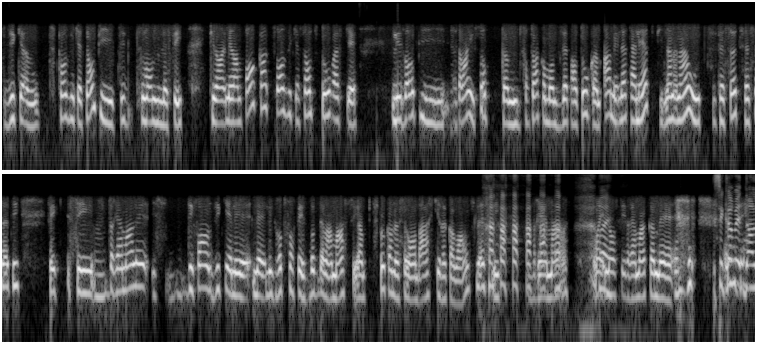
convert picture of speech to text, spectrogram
Tu dis que tu poses des questions, puis tout le monde le sait. Puis, mais dans le fond, quand tu poses des questions, tu trouves parce que les autres, ils, justement, ils sortent comme, sur toi, comme on disait tantôt, comme, ah, mais là, lettre, puis non, non, non, ou tu fais ça, tu fais ça, tu Fait que c'est vraiment, là, des fois, on dit que les, les, groupes sur Facebook de maman, c'est un petit peu comme un secondaire qui recommence, là. C'est vraiment, ouais, non, c'est vraiment comme, euh, C'est comme être dans,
